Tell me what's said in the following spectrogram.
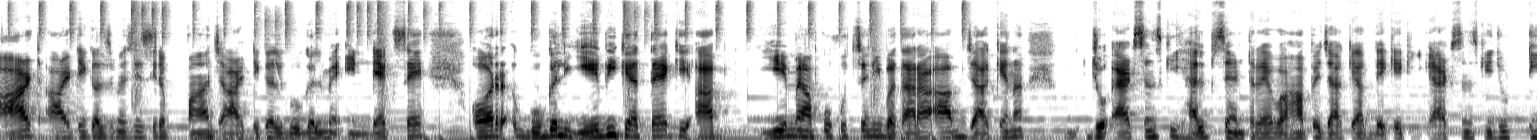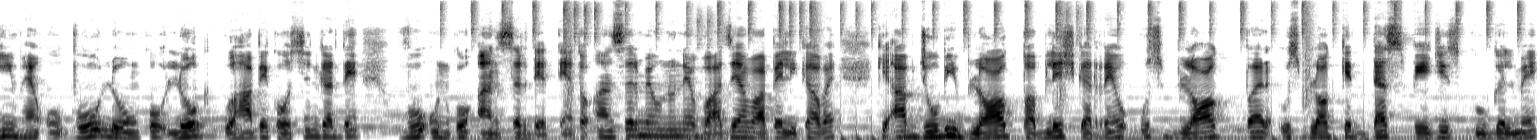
आठ आर्टिकल्स में से सिर्फ़ पाँच आर्टिकल गूगल में इंडेक्स है और गूगल ये भी कहता है कि आप, ये मैं आपको खुद से नहीं बता रहा, आप जाके ना जो एडसेंस की हेल्प सेंटर है, वहाँ पे जाके आप देखें कि एडसेंस की जो टीम है, वो लोगों को, लोग वहाँ पे क्वेश्चन करते हैं, वो उनको आंसर देते हैं। तो आंसर में उन्होंने वाजह वहाँ पे लिखा हुआ है कि आप जो भी ब्लॉग पब्लिश कर रहे हो, उस ब्लॉग पर, उस ब्लॉग के दस पेजेस गूगल में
